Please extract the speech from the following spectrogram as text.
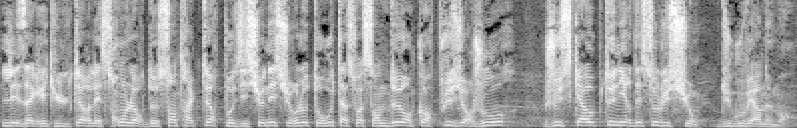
Les agriculteurs laisseront leurs 200 tracteurs positionnés sur l'autoroute A62 encore plusieurs jours jusqu'à obtenir des solutions du gouvernement.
